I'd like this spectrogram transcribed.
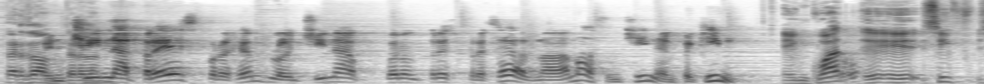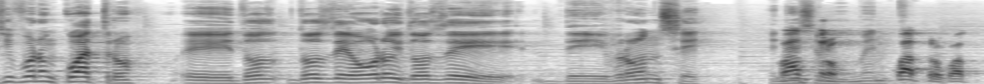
perdón, en perdón. China tres, por ejemplo, en China fueron tres preseas nada más, en China, en Pekín. En cuatro, eh, eh, sí, sí fueron cuatro, eh, dos, dos de oro y dos de, de bronce en Cuatro, ese momento. cuatro, cuatro.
